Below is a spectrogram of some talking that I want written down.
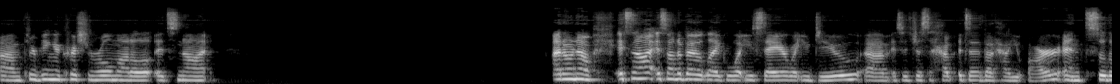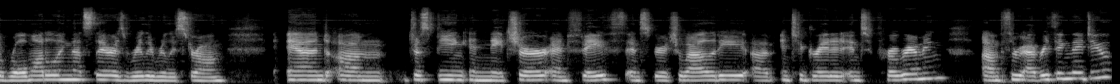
um, through being a Christian role model, it's not. I don't know. It's not. It's not about like what you say or what you do. Um, it's just how it's about how you are, and so the role modeling that's there is really, really strong and um, just being in nature and faith and spirituality um, integrated into programming um, through everything they do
